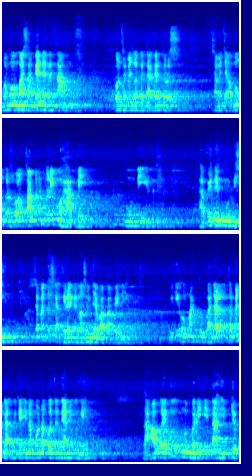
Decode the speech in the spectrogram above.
Mau mas sampai ada tamu. Sampai lo katakan terus sampai cak omong terus uang sampai terima HP muni itu HP ini muni. Sama terus gak kira langsung jawab HP ini. Ini omahku. Padahal teman gak ina-pondok buat tiang itu nih nah Allah itu memberi kita hidup.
